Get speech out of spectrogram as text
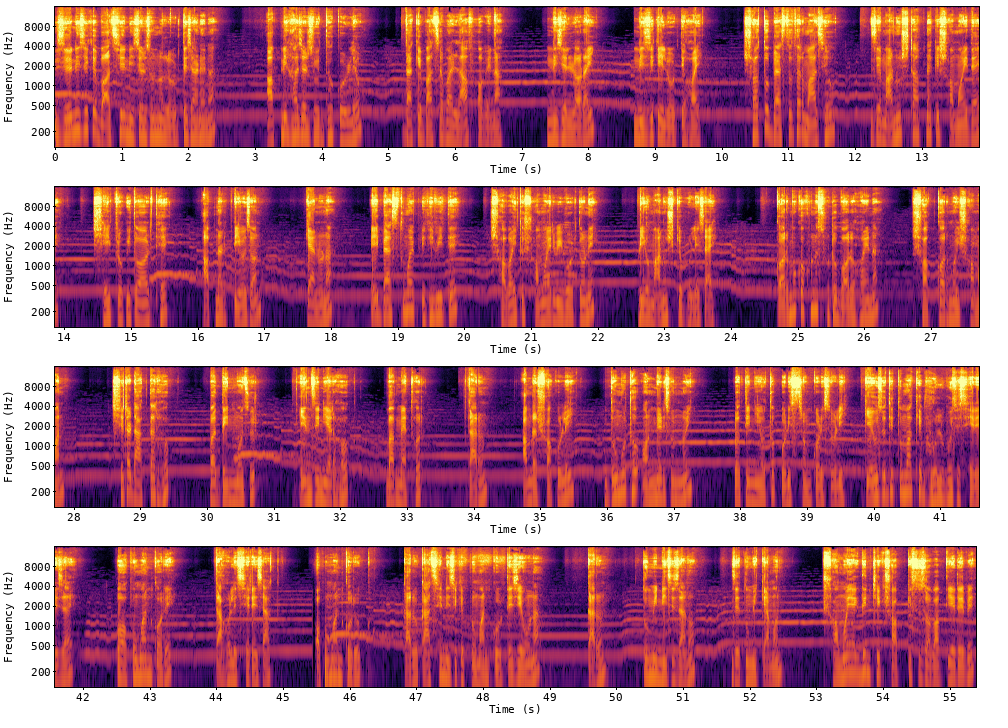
যে নিজেকে বাঁচিয়ে নিজের জন্য লড়তে জানে না, আপনি হাজার যুদ্ধ করলেও তাকে বাঁচাবার লাভ হবে না। নিজের লড়াই নিজেকেই লড়তে হয়। শত ব্যস্ততার মাঝেও যে মানুষটা আপনাকে সময় দেয়, সেই প্রকৃত অর্থে আপনার প্রিয়জন। কেননা, এই ব্যস্তময় পৃথিবীতে সবাই তো সময়ের বিবর্তনে প্রিয় মানুষকে ভুলে যায়। কর্ম কখনো ছোট বড় হয় না, সব কর্মই সমান। সেটা ডাক্তার হোক বা দিনমজুর, ইঞ্জিনিয়ার হোক বা মেথর, কারণ আমরা সকলেই দুমুঠো অন্যের জন্যই প্রতিনিয়ত পরিশ্রম করে চলি। কেউ যদি তোমাকে ভুল বুঝে ছেড়ে যায় ও অপমান করে, তাহলে ছেড়ে যাক। অপমান করুক, কারও কাছে নিজেকে প্রমাণ করতে যেও না। কারণ তুমি নিজে জানো যে তুমি কেমন। সময় একদিন ঠিক সব কিছু জবাব দিয়ে দেবে।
